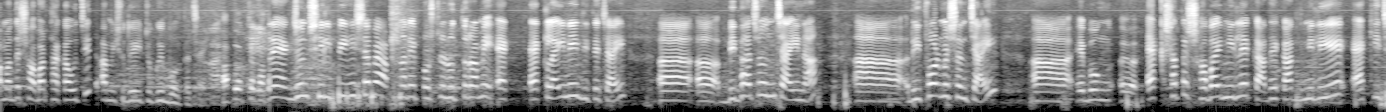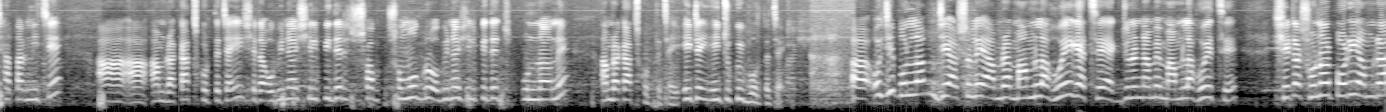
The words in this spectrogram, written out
আমাদের সবার থাকা উচিত আমি শুধু এইটুকুই বলতে চাই। মানে একজন শিল্পী হিসেবে আপনার এই প্রশ্নের উত্তর আমি এক এক লাইনেই দিতে চাই। বিভাজন চাই না রিফরমেশন চাই এবং একসাথে সবাই মিলে কাঁধে কাঁধ মিলিয়ে একই ছাতার নিচে আমরা কাজ করতে চাই। সেটা অভিনয় শিল্পীদের সব সমগ্র অভিনয় শিল্পীদের উন্নয়নে আমরা কাজ করতে চাই। এইটাই এইটুকুই বলতে চাই। ওই যে বললাম যে আসলে আমরা মামলা হয়ে গেছে একজনের নামে মামলা হয়েছে সেটা শোনার পরই আমরা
